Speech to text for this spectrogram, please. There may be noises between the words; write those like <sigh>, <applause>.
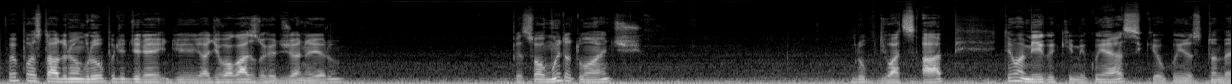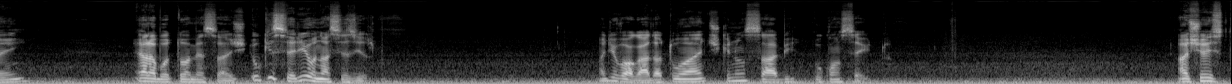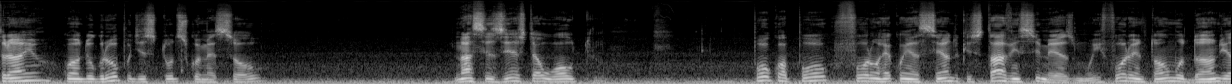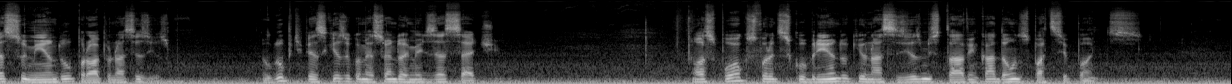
Foi postado num grupo de, de advogados do Rio de Janeiro pessoal muito atuante, grupo de WhatsApp. Tem uma amiga que me conhece, que eu conheço também. Ela botou a mensagem: O que seria o narcisismo? Um advogado atuante que não sabe o conceito. Achei estranho quando o grupo de estudos começou. Narcisista é o outro, pouco a pouco foram reconhecendo que estava em si mesmo e foram então mudando e assumindo o próprio narcisismo. O grupo de pesquisa começou em 2017. Aos poucos foram descobrindo que o narcisismo estava em cada um dos participantes.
